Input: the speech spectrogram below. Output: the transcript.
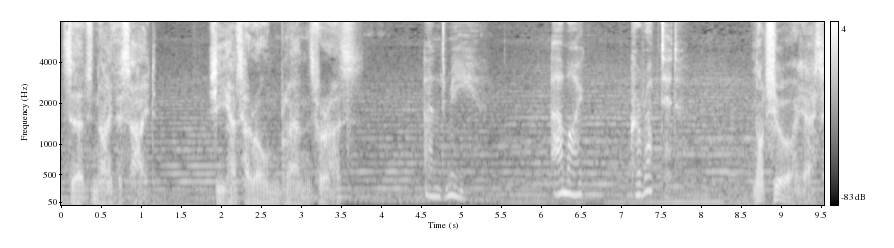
serves neither side. She has her own plans for us. And me. Am I corrupted? Not sure yet.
